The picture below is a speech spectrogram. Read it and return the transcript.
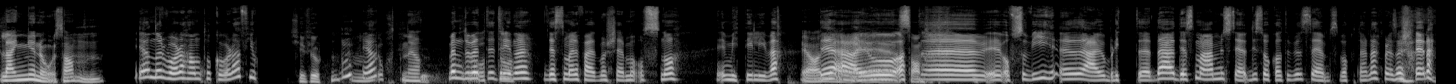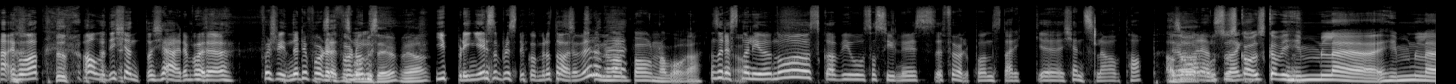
lenge nå, sant? mm, Ja, når var det han tok over, da? 14? 2014? Mm, ja. 14, ja. Men du vet, Trine, det som er i ferd med å skje med oss nå, midt i livet, ja det er jo at sant. Uh, også vi uh, er jo blitt uh, Det er det som er museum, de såkalte museumsvokterne. For det som skjer, er jo at alle de kjente og kjære bare forsvinner til fordel for noen ja. jyplinger som plutselig kommer og tar over. Og Kunne det, vært barna våre. altså resten av livet nå skal vi jo sannsynligvis føle på en sterk eh, kjensle av tap. Altså, ja, og så skal, skal vi himle, himle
